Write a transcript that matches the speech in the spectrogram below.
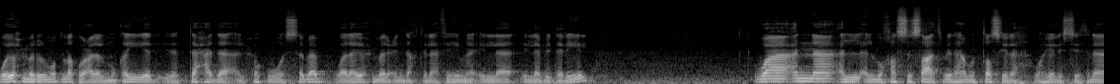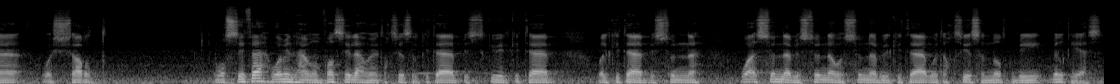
ويحمل المطلق على المقيد إذا اتحد الحكم والسبب ولا يحمل عند اختلافهما إلا إلا بدليل. وأن المخصصات منها متصلة وهي الاستثناء والشرط والصفة ومنها منفصلة وهي تخصيص الكتاب بالكتاب والكتاب بالسنة والسنة بالسنة والسنة بالكتاب وتخصيص النطق بالقياس.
